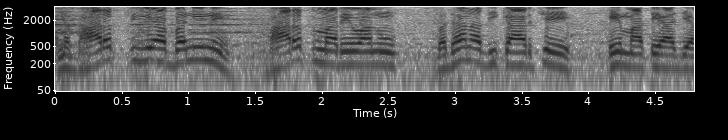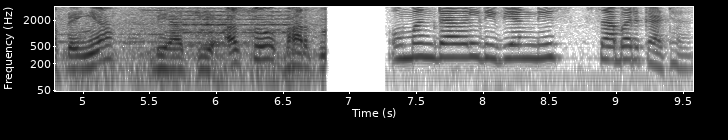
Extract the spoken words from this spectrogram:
અને ભારતીય બનીને ભારતમાં રહેવાનું બધાના અધિકાર છે એ માટે આજે આપણે અહીંયા બેહા છીએ અસ્તુ ભારત ઉમંગ રાવલ દિવ્યાંગ ન્યૂઝ સાબરકાંઠા.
